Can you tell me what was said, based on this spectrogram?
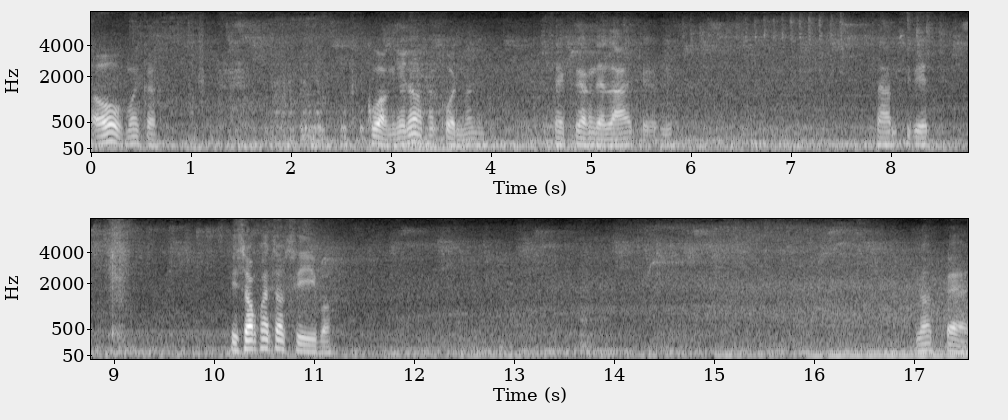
โอ้มันก็กวงอยู่เนาะทั้งคนมันใส่เครื่องได้หลายเติบอยู่สามสิบเอ็ดปีสองพันเจ้าสี่บ่ นัดแปด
